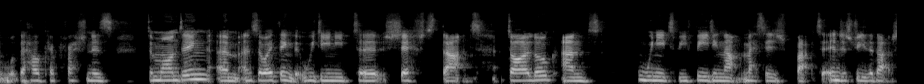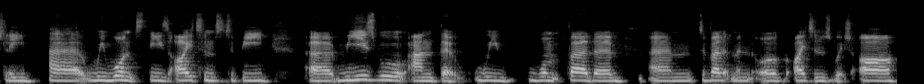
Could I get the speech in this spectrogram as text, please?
what the healthcare profession is demanding. Um, and so I think that we do need to shift that dialogue and we need to be feeding that message back to industry that actually uh, we want these items to be uh, reusable and that we want further um, development of items which are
